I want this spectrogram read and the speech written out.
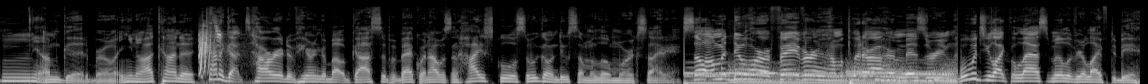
Mm, I'm good, bro. You know, I kind of kind of got tired of hearing about gossip back when I was in high school. So we're gonna do something a little more exciting. So I'm gonna do her a favor. I'm gonna put her out her misery. What would you like the last meal of your life to be?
